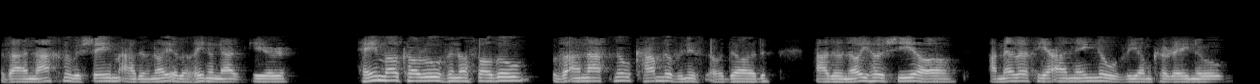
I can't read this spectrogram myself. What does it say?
ואנחנו בשם אדוני אלוהינו נזכיר. המה קראו ונפלו, ואנחנו קמנו ונסעודד. אדוני הושיע, המלך יעננו וימכרנו.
